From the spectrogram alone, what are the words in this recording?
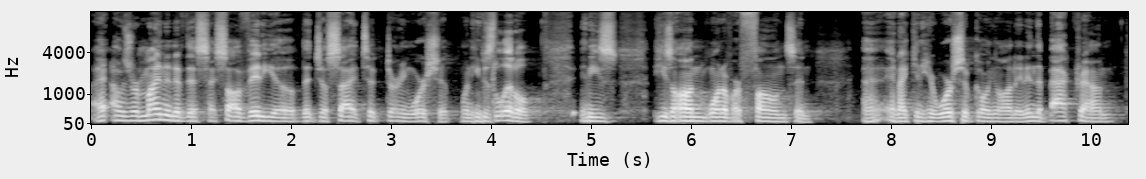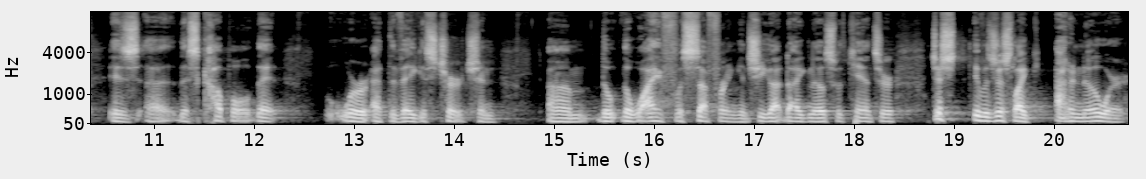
I, I, was reminded of this. I saw a video that Josiah took during worship when he was little, and he's, he's on one of our phones, and, uh, and I can hear worship going on. And in the background is uh, this couple that were at the Vegas church, and um, the, the wife was suffering and she got diagnosed with cancer. Just it was just like out of nowhere.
